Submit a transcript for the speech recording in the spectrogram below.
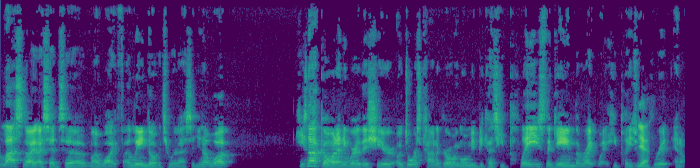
Last night, I said to my wife, I leaned over to her and I said, "You know what? He's not going anywhere this year. Odor's kind of growing on me because he plays the game the right way. He plays with Yeah. grit and a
